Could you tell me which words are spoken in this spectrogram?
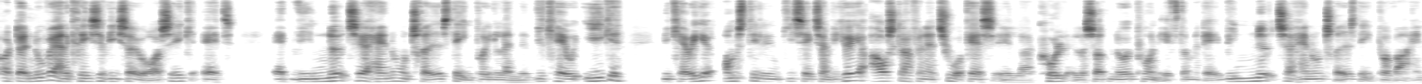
og den nuværende krise viser jo også ikke, at, at vi er nødt til at have nogle tredje sten på en eller anden. Vi kan jo ikke vi kan jo ikke omstille energisektoren. Vi kan jo ikke afskaffe naturgas eller kul eller sådan noget på en eftermiddag. Vi er nødt til at have nogle tredje sten på vejen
